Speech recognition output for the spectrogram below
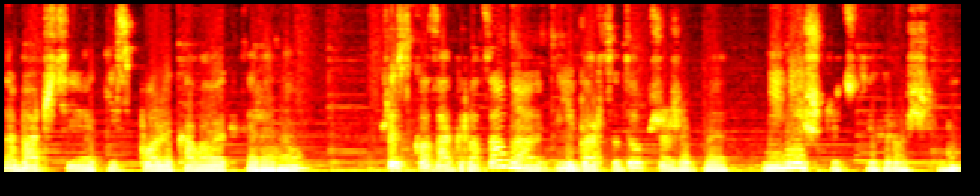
Zobaczcie, jaki spory kawałek terenu. Wszystko zagrodzono i bardzo dobrze, żeby nie niszczyć tych roślin.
